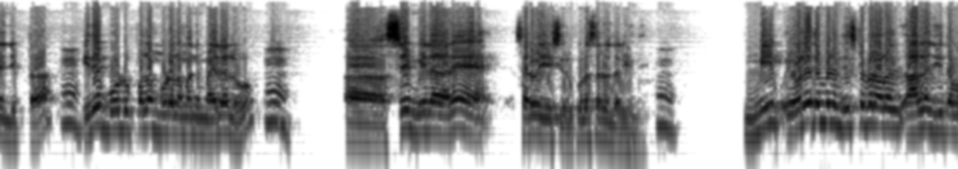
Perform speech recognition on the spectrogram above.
నేను చెప్తా. ఇదే బోర్డు పల్ల మూడు వందల మంది మహిళలు సేమ్ మీలాగానే సర్వే చేసారు కుల సర్వే జరిగింది. మీ ఎవరైతే మీరు తీసుకెళ్ళారో ఆన్లైన్ జీతం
